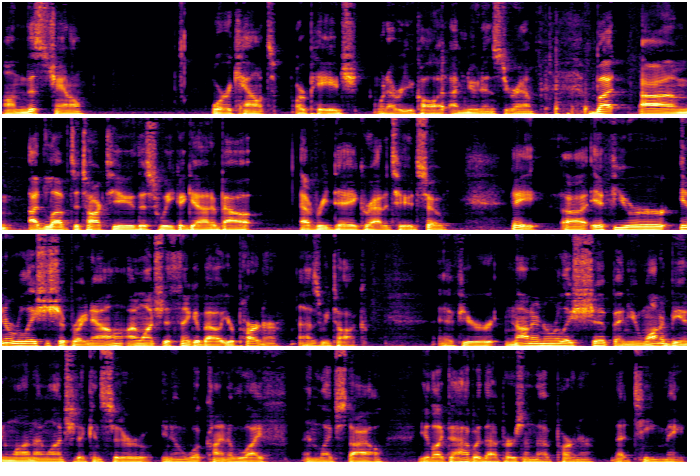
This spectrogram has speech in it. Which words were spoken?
on this channel or account or page, whatever you call it. I'm new to Instagram, but um, I'd love to talk to you this week again about everyday gratitude. So, hey, uh, if you're in a relationship right now, I want you to think about your partner as we talk. If you're not in a relationship and you want to be in one, I want you to consider, you know, what kind of life and lifestyle you'd like to have with that person, that partner, that teammate.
